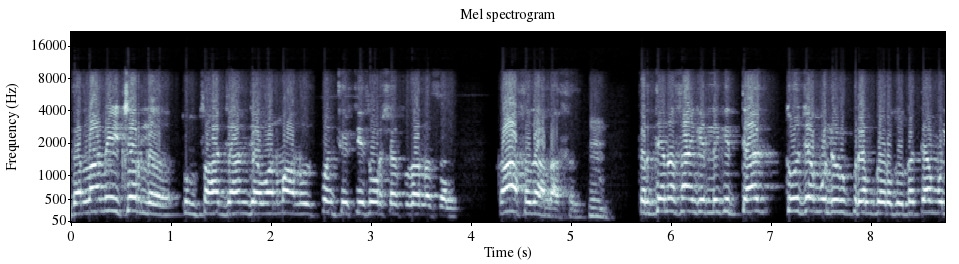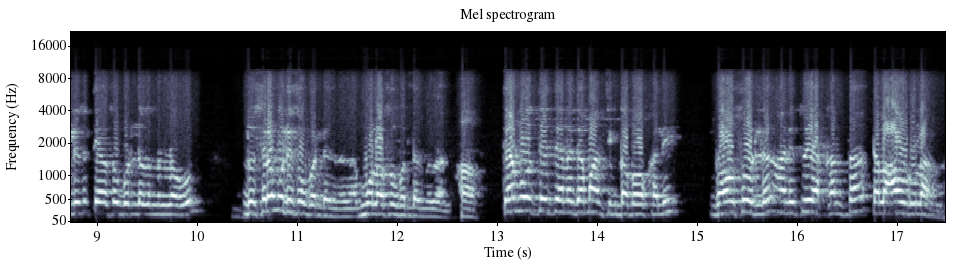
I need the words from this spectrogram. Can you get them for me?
त्याला आम्ही विचारलं तुमचा हा जान जवान माणूस पंचवीस तीस वर्षात सुद्धा नसेल का असं झालं असेल हम्म. तर त्यानं सांगितलं की त्या तो ज्या मुलीवर प्रेम करत होता त्या मुलीचं त्यासोबत लग्न न होऊन दुसऱ्या मुलीसोबत लग्न झालं मुलासोबत लग्न झालं हा. त्यामुळे ते त्यानं त्या मानसिक दबावाखाली गाव सोडलं आणि तो एकांत त्याला आवडू लागला.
